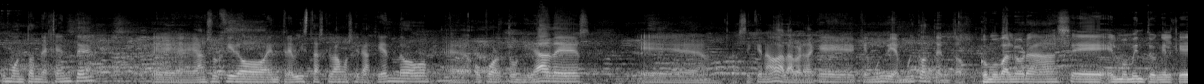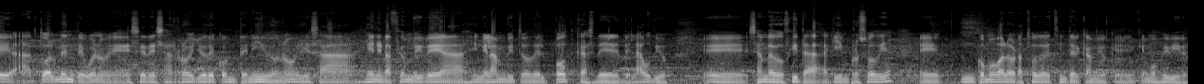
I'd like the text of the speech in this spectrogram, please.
un montón de gente, eh, han surgido entrevistas que vamos a ir haciendo, eh, oportunidades. Así que nada, la verdad que, muy bien, muy contento. ¿Cómo valoras eh, el momento en el que actualmente, bueno, ese desarrollo de contenido ¿no? y esa generación de ideas en el ámbito del podcast, del audio, eh, se han dado cita aquí en Prosodia? Eh, ¿Cómo valoras todo este intercambio que, hemos vivido?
